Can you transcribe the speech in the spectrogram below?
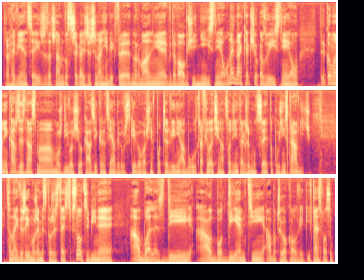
trochę więcej, że zaczynamy dostrzegać rzeczy na niebie, które normalnie wydawałoby się nie istnieją. One jednak, jak się okazuje, istnieją, tylko no nie każdy z nas ma możliwość i okazję kręcenia tego wszystkiego właśnie w podczerwieni albo ultrafiolecie na co dzień, tak żeby móc sobie to później sprawdzić. Co najwyżej możemy skorzystać z psylocybiny, albo LSD, albo DMT, albo czegokolwiek i w ten sposób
